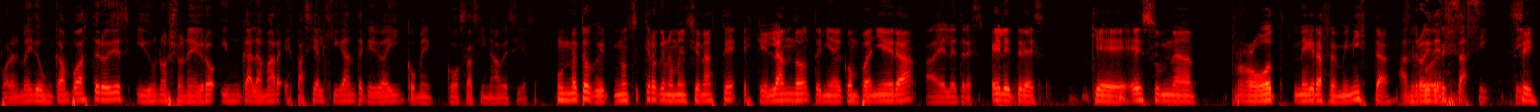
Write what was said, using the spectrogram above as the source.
por el medio de un campo de asteroides y de un hoyo negro y un calamar espacial gigante que vive ahí y come cosas y naves y eso. Un dato que no creo que no mencionaste es que Lando tenía de compañera A L3. L3, que es una robot negra feminista. Androide Sassy. Sí.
